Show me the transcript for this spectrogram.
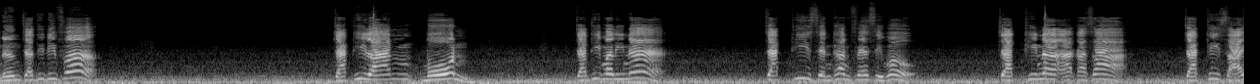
หนึ่งจัดที่ดิฟเฟอร์ จัดที่ร้านโบน จัดที่มารีนา จัดที่เซนทรัลเฟสติวัลจัดที่หน้าอากาซ่า จัดที่สาย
